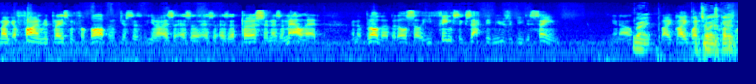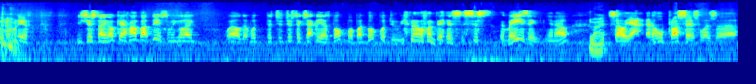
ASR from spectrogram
like a fine replacement for Bob, just as, you know as a, as a as a as a person, as a metalhead and a brother, but also he thinks exactly musically the same, you know, Right. Like like when someone comes good. with a riff, he's just like, okay, how about this? And we go like. Well, that would, that's just exactly as Bob, what Bob would do, you know. And this it's just amazing, you know. right. So yeah, that whole process was, uh,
